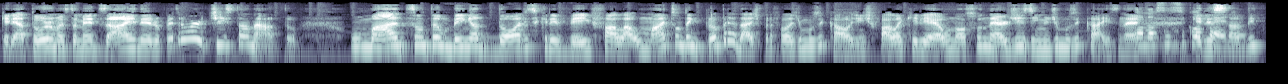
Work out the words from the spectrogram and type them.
Que ele é ator, mas também é designer. O Pedro é um artista nato. O Madison também adora escrever e falar. O Madison tem propriedade pra falar de musical. A gente fala que ele é o nosso nerdzinho de musicais, né? É a nossa Ele sabe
